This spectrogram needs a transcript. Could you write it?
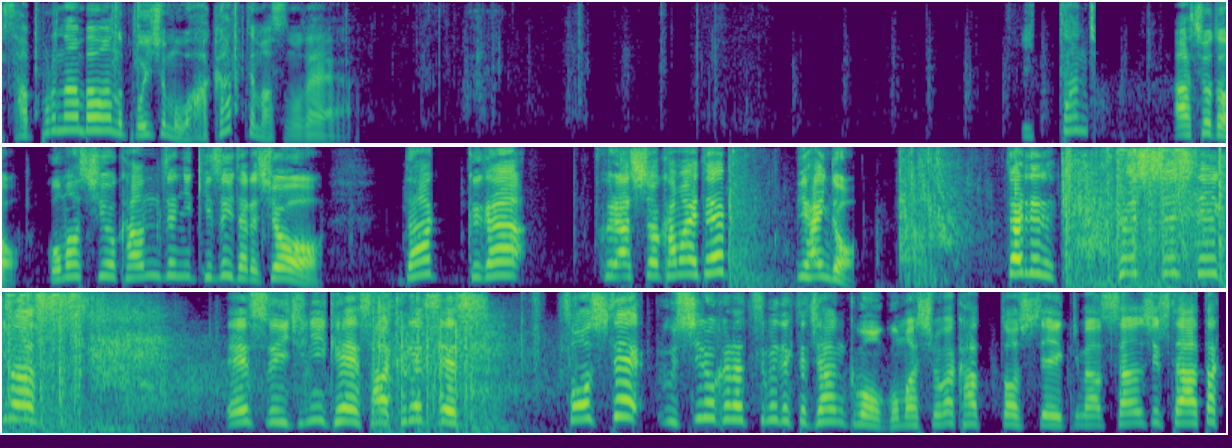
札幌ナンバーワンのポジションも分かってますので、一旦あちょっとごましを完全に気づいたでしょう。ダックがクラッシュを構えてビハインド。2人でプッシュしていきます。S12K 炸裂です。そして後ろから詰めてきたジャンクもごましおがカットしていきます。サンシスターアタック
